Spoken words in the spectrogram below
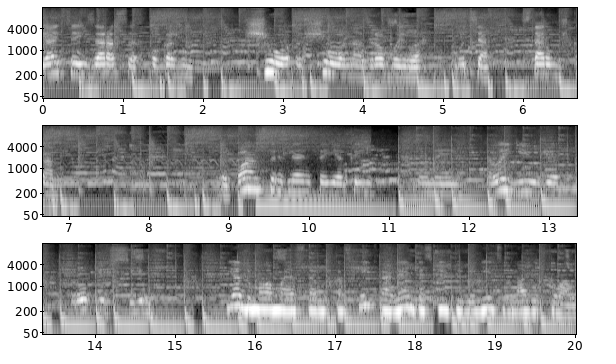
яйця і зараз покажу що, що вона зробила, оця старушка. Панцир гляньте, який до неї, але їй вже років сім. Я думала, моя старушка спить, а гляньте, скільки яєць вона відклала.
